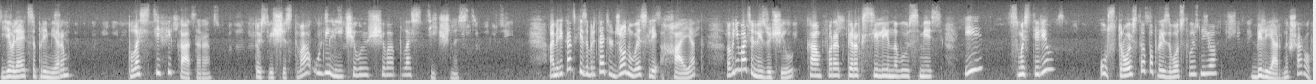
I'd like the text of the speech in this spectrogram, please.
является примером пластификатора, то есть вещества, увеличивающего пластичность. Американский изобретатель Джон Уэсли Хайят внимательно изучил камфоропероксилиновую смесь и смастерил устройство по производству из нее бильярдных шаров,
